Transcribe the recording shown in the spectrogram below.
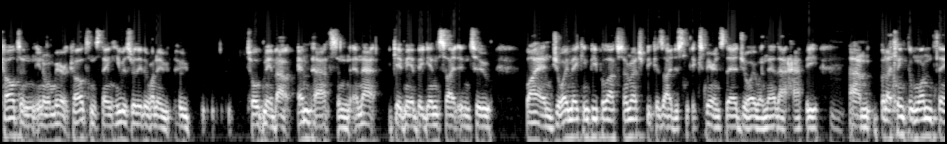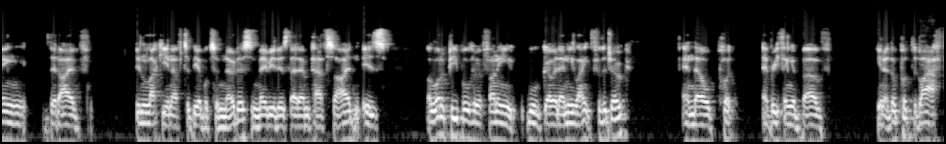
Carlton, you know, when we were at Carlton's thing, he was really the one who who told me about empaths, and and that gave me a big insight into why I enjoy making people laugh so much because I just experience their joy when they're that happy. Mm. Um, but I think the one thing that I've been lucky enough to be able to notice, and maybe it is that empath side, is a lot of people who are funny will go at any length for the joke, and they'll put everything above you know, they'll put the laugh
